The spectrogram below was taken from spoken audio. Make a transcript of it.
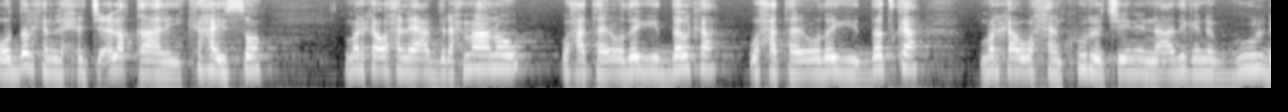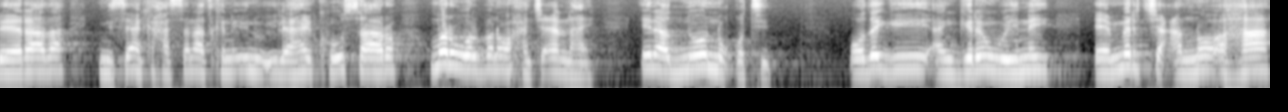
oo dalkan la xijeclo qaali ka hayso. Marka waxaan leeyahay cabdiraxmaanow waxaa tahay odaygii dalka waxaa tahay odaygii dadka markaa waxaan kuu rajaynaynaa adigana guul dheeraada miisaanka xasanaadkana inuu ilaahay kuu saaro. Mar walbana waxaan jecelnahay inaad noo noqotid odaygii aan garan weynay ee marjaca noo ahaa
